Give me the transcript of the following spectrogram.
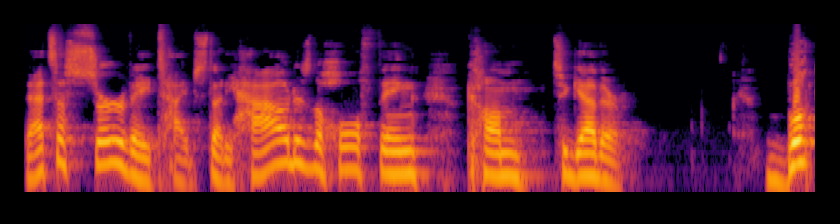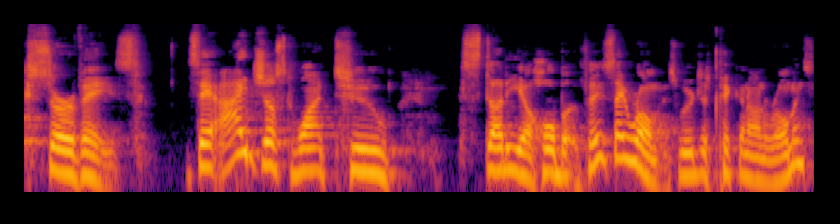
That's a survey type study. How does the whole thing come together? Book surveys. Say, I just want to study a whole book. Say Romans. We were just picking on Romans.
